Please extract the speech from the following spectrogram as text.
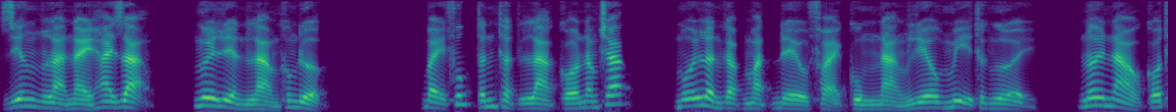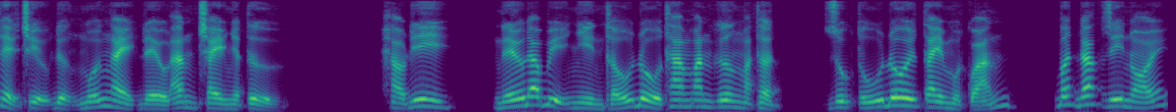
riêng là này hai dạng, ngươi liền làm không được. Bảy phúc tấn thật là có nắm chắc, mỗi lần gặp mặt đều phải cùng nàng liêu mị thực người, nơi nào có thể chịu đựng mỗi ngày đều ăn chay nhật tử. Hảo đi, nếu đã bị nhìn thấu đồ tham ăn gương mặt thật, dục tú đôi tay một quán, bất đắc dĩ nói,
